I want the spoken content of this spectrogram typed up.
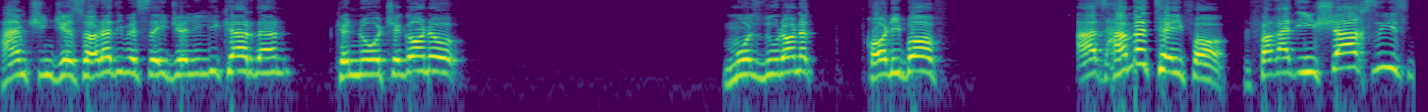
همچین جسارتی به سی جلیلی کردن که نوچگان و مزدوران قالیباف از همه تیفا فقط این شخصی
